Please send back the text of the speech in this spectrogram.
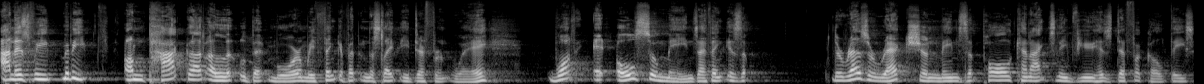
And as we maybe unpack that a little bit more and we think of it in a slightly different way, what it also means, I think, is that the resurrection means that Paul can actually view his difficulties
